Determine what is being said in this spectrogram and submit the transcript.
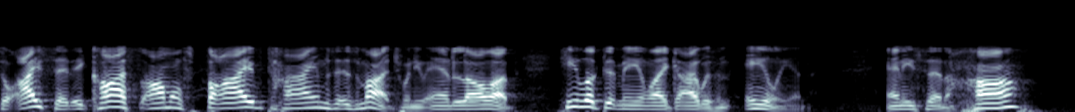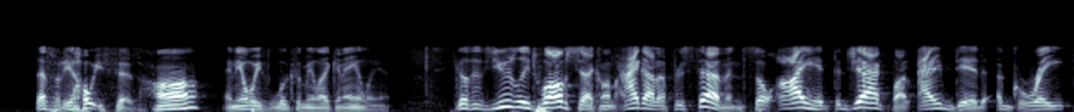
So I said it costs almost five times as much when you add it all up. He looked at me like I was an alien. And he said, Huh? That's what he always says, huh? And he always looks at me like an alien. He goes, It's usually 12 shekel, and I got it for seven. So I hit the jackpot. I did a great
